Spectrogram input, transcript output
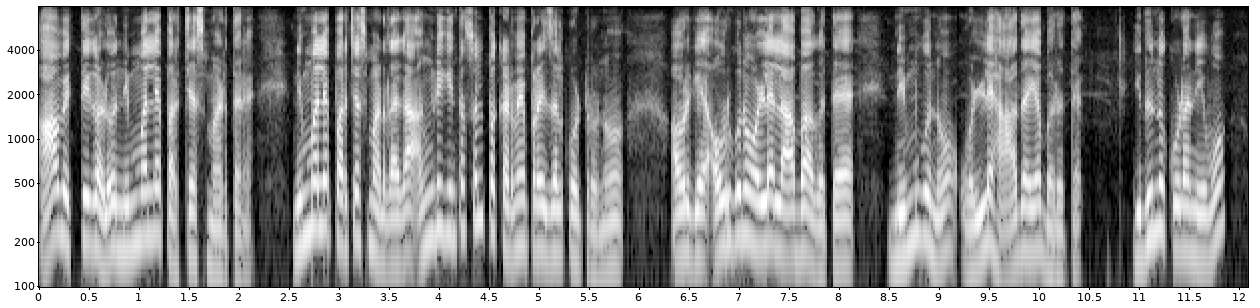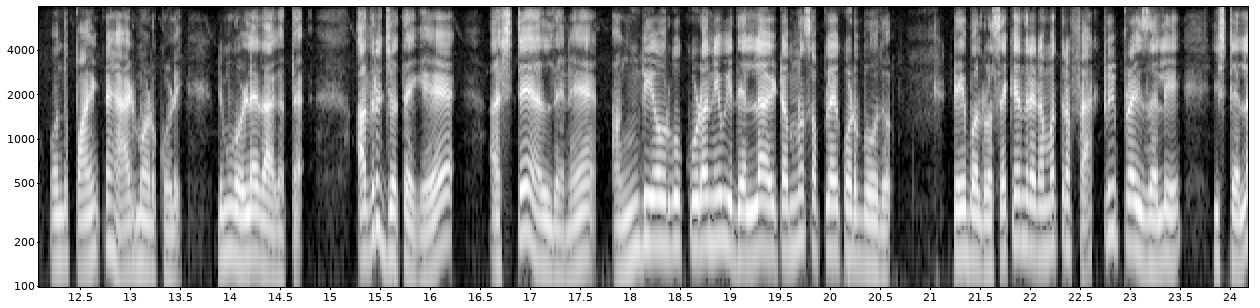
ಆ ವ್ಯಕ್ತಿಗಳು ನಿಮ್ಮಲ್ಲೇ ಪರ್ಚೇಸ್ ಮಾಡ್ತಾರೆ. ನಿಮ್ಮಲ್ಲೇ ಪರ್ಚೇಸ್ ಮಾಡಿದಾಗ ಅಂಗಡಿಗಿಂತ ಸ್ವಲ್ಪ ಕಡಿಮೆ ಪ್ರೈಸಲ್ಲಿ ಕೊಟ್ರು ಅವ್ರಿಗೆ ಅವ್ರಿಗೂ ಒಳ್ಳೆ ಲಾಭ ಆಗುತ್ತೆ ನಿಮಗೂ ಒಳ್ಳೆ ಆದಾಯ ಬರುತ್ತೆ. ಇದನ್ನು ಕೂಡ ನೀವು ಒಂದು ಪಾಯಿಂಟ್ನ ಆ್ಯಡ್ ಮಾಡ್ಕೊಳ್ಳಿ, ನಿಮ್ಗೆ ಒಳ್ಳೆಯದಾಗತ್ತೆ ಅದ್ರ ಜೊತೆಗೆ ಅಷ್ಟೇ ಅಲ್ಲದೆ ಅಂಗಡಿಯವ್ರಿಗೂ ಕೂಡ ನೀವು ಇದೆಲ್ಲ ಐಟಮ್ನು ಸಪ್ಲೈ ಕೊಡ್ಬೋದು. ಟೇಬಲ್ ರೋಸ್ ಯಾಕೆಂದರೆ ನಮ್ಮ ಹತ್ರ ಫ್ಯಾಕ್ಟ್ರಿ ಪ್ರೈಸಲ್ಲಿ ಇಷ್ಟೆಲ್ಲ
